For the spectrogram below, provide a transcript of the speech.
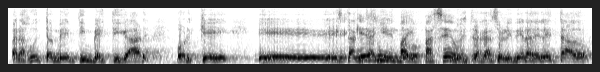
para justamente investigar por qué, eh, están ¿Qué cayendo nuestras gasolineras del Estado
